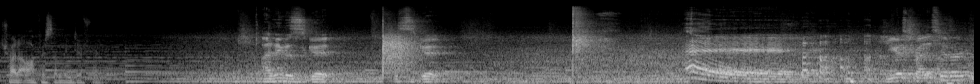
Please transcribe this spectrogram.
try to offer something different. I think this is good. This is good. Hey! Did you guys try this yet already?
